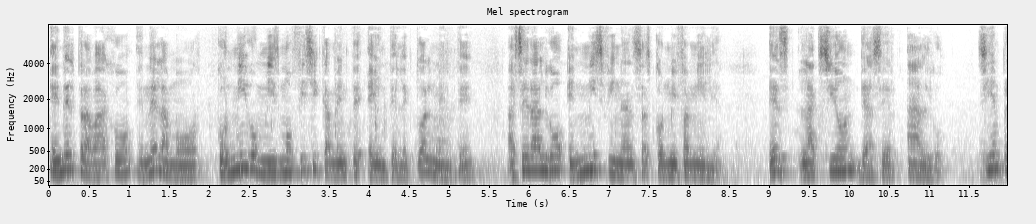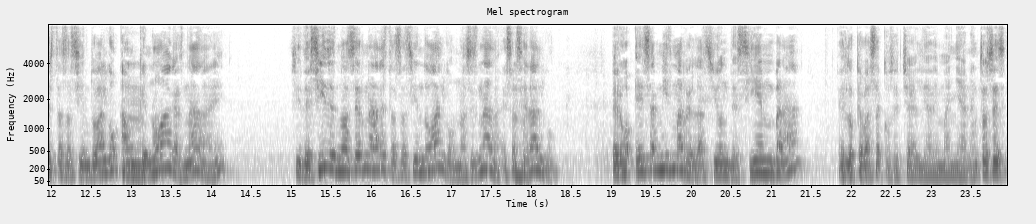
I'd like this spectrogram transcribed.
en el trabajo, en el amor, conmigo mismo, físicamente e intelectualmente, hacer algo en mis finanzas, con mi familia. Es la acción de hacer algo. Siempre estás haciendo algo, aunque no hagas nada, ¿eh? Si decides no hacer nada, estás haciendo algo, no haces nada, es hacer algo. Pero esa misma relación de siembra es lo que vas a cosechar el día de mañana. Entonces,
